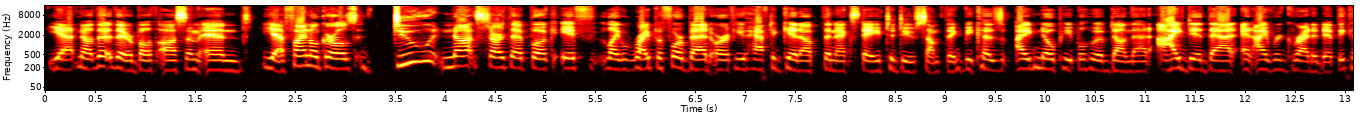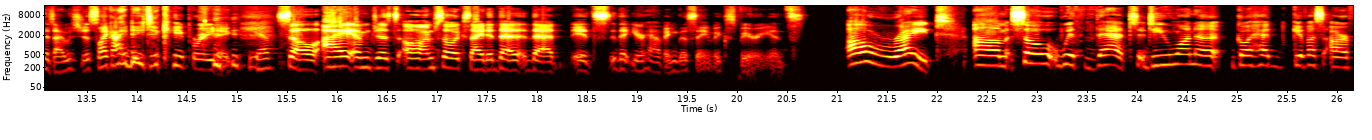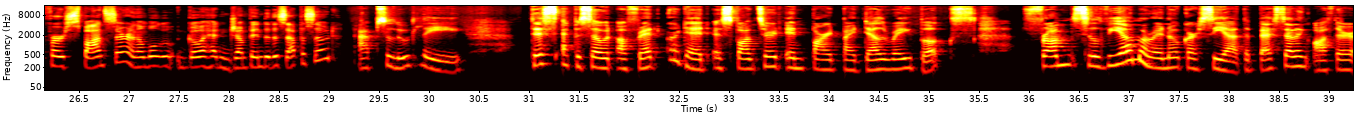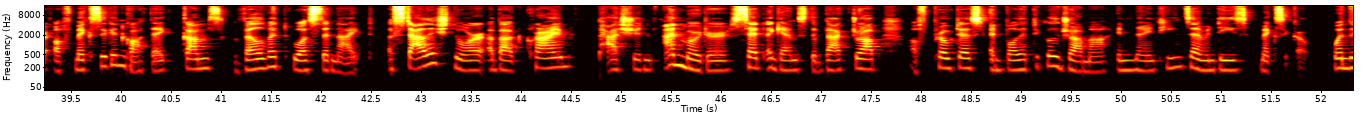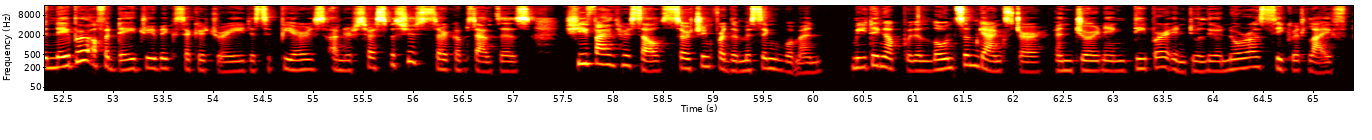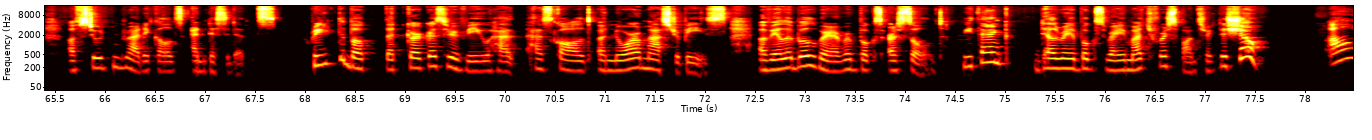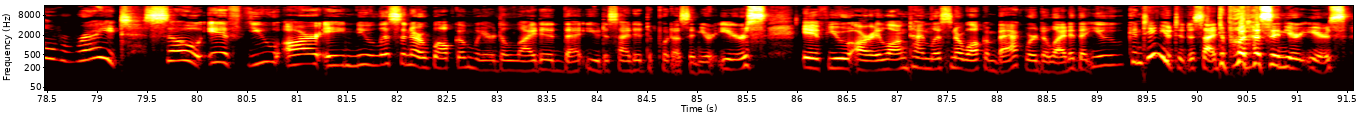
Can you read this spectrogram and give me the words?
yeah, no, they're they're both awesome. And yeah, Final Girls do not start that book if like right before bed or if you have to get up the next day to do something because I know people who have done that. I did that and I regretted it because I was just like I need to keep reading. yep. So I am just oh I'm so excited that that it's that you're having the same experience. All right. Um so with that, do you want to go ahead give us our first sponsor and then we'll go ahead and jump into this episode? Absolutely. This episode of Read or Dead is sponsored in part by Del Rey Books. From Silvia Moreno Garcia, the best selling author of Mexican Gothic, comes Velvet Was the Night, a stylish noir about crime, passion, and murder set against the backdrop of protest and political drama in 1970s Mexico. When the neighbor of a daydreaming secretary disappears under suspicious circumstances, she finds herself searching for the missing woman meeting up with a lonesome gangster and journeying deeper into Leonora's secret life of student radicals and dissidents. Read the book that Kirkus Review ha- has called a Noir masterpiece, available wherever books are sold. We thank Del Rey Books very much for sponsoring the show. All right. So, if you are a new listener, welcome. We are delighted that you decided to put us in your ears. If you are a longtime listener, welcome back. We're delighted that you continue to decide to put us in your ears.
